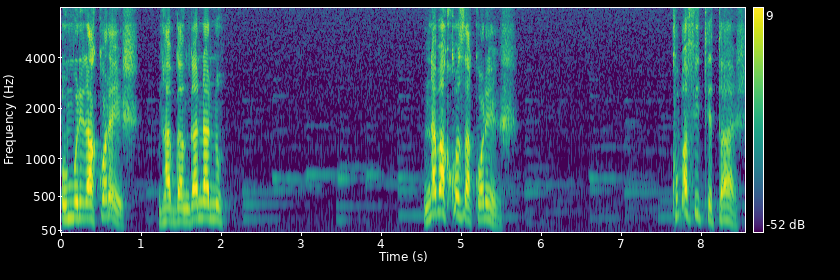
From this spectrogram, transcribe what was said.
Umuriro akoresha. Ntabwo angana no. N'abakozi akoresha. Kuba afite etaje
